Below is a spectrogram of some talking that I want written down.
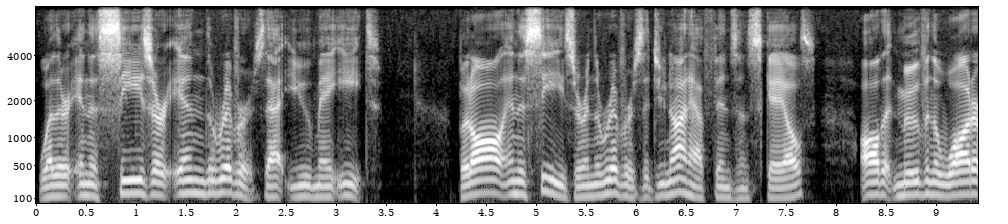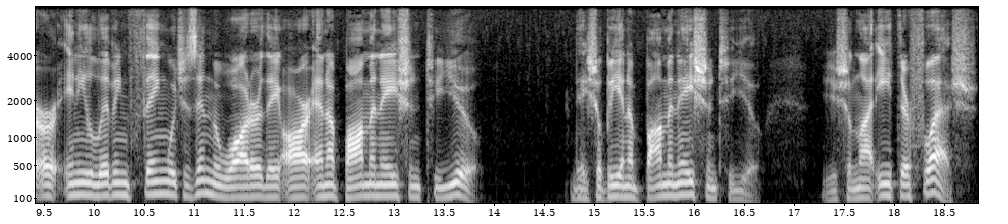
whether in the seas or in the rivers, that you may eat. But all in the seas or in the rivers that do not have fins and scales, all that move in the water or any living thing which is in the water, they are an abomination to you. They shall be an abomination to you. You shall not eat their flesh,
